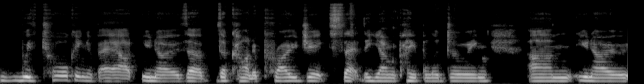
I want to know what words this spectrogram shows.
with talking about, you know, the the kind of projects that the young people are doing, um, you know,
